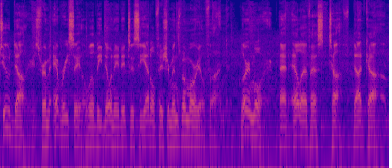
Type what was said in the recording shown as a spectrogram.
$2 from every sale will be donated to Seattle Fishermen's Memorial Fund. Learn more at lfstuf.com.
